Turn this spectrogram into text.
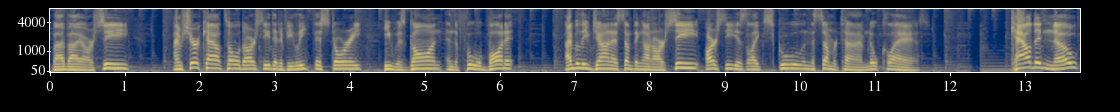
Bye-bye, RC. I'm sure Cal told RC that if he leaked this story, he was gone, and the fool bought it. I believe John has something on RC. RC is like school in the summertime, no class. Cal didn't know.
